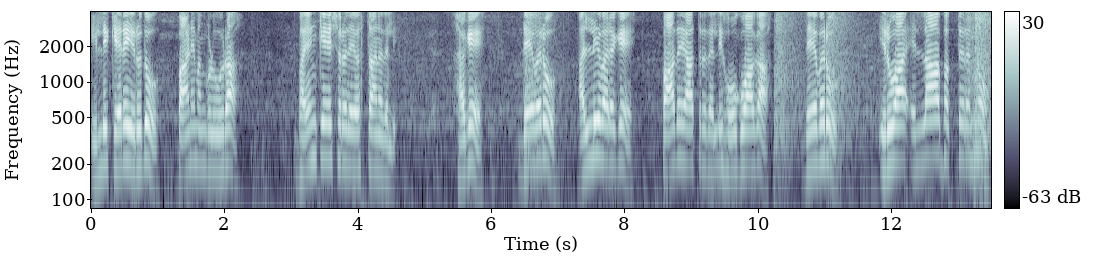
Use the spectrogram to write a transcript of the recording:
ಇಲ್ಲಿ ಕೆರೆ ಇರುವುದು ಪಾಣೆಮಂಗಳೂರ ಭಯಂಕೇಶ್ವರ ದೇವಸ್ಥಾನದಲ್ಲಿ. ಹಾಗೆ ದೇವರು ಅಲ್ಲಿವರೆಗೆ ಪಾದಯಾತ್ರದಲ್ಲಿ ಹೋಗುವಾಗ ದೇವರು ಇರುವ ಎಲ್ಲ ಭಕ್ತರನ್ನು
